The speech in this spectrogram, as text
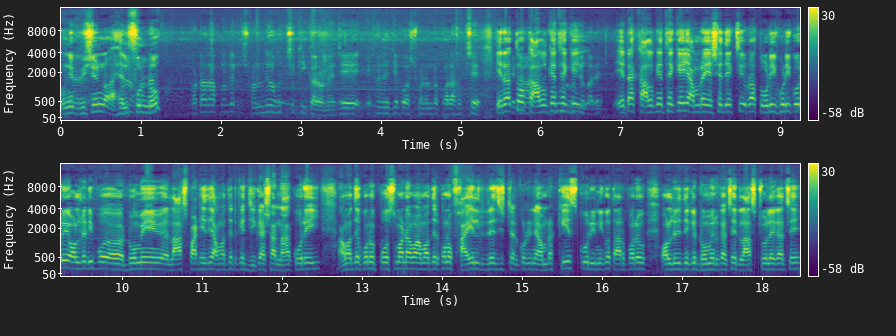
উনি ভীষণ হেল্পফুল লোক। হঠাৎ আপনাদের সন্দেহ হচ্ছে কি কারণে যে এখানে যে পোস্টমর্টমটা করা হচ্ছে এরা তো কালকে থেকেই এটা কালকে থেকেই আমরা এসে দেখছি ওরা তড়িঘড়ি করে অলরেডি ডোমে লাশ পাঠিয়ে দিয়ে আমাদেরকে জিজ্ঞাসা না করেই আমাদের কোনো পোস্টমর্টম আমাদের কোনো ফাইল রেজিস্টার করিনি আমরা কেস করিনি তারপরেও অলরেডি দেখে ডোমের কাছে লাশ চলে গেছে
